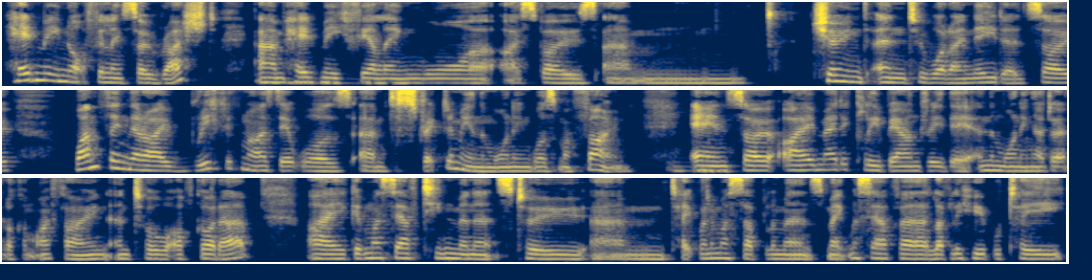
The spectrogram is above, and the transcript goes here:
had me not feeling so rushed, um, had me feeling more, I suppose, um, tuned into what I needed. So one thing that I recognized that was um, distracting me in the morning was my phone. Mm-hmm. And so I made a clear boundary there in the morning. I don't look at my phone until I've got up. I give myself 10 minutes to um, take one of my supplements, make myself a lovely herbal tea,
